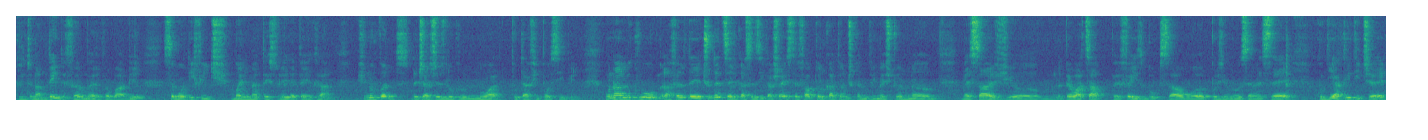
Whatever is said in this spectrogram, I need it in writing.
printr-un update de firmware, probabil, să modifici mărimea textului de pe ecran. Și nu văd de ce acest lucru nu ar putea fi posibil. Un alt lucru, la fel de ciudățel, ca să zic așa, este faptul că atunci când primești un uh, mesaj uh, pe WhatsApp, pe Facebook sau uh, pur și simplu un SMS cu diacritice,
